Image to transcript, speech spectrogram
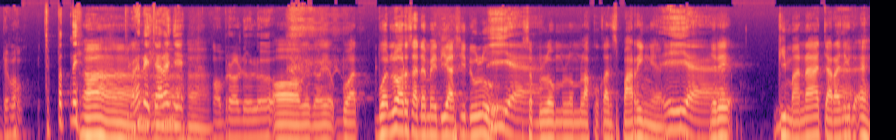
udah mau cepet nih. Ah, Gimana ya caranya? ah, ah. Ngobrol dulu. Oh gitu ya. Buat buat lu harus ada mediasi dulu Iya. sebelum lu melakukan sparring ya. Iya. Jadi gimana caranya gitu? Eh,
